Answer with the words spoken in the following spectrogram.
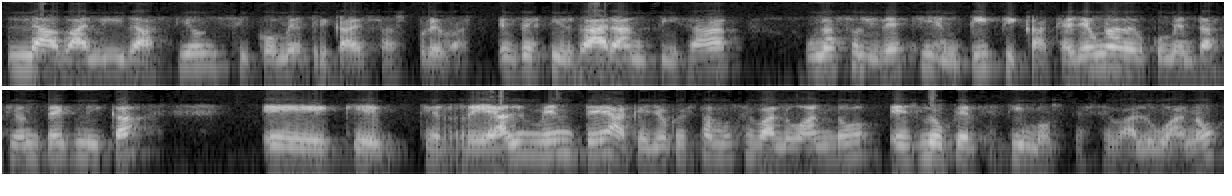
la validación psicométrica de esas pruebas, es decir, garantizar una solidez científica, que haya una documentación técnica eh, que, realmente aquello que estamos evaluando es lo que decimos que se evalúa, ¿no?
